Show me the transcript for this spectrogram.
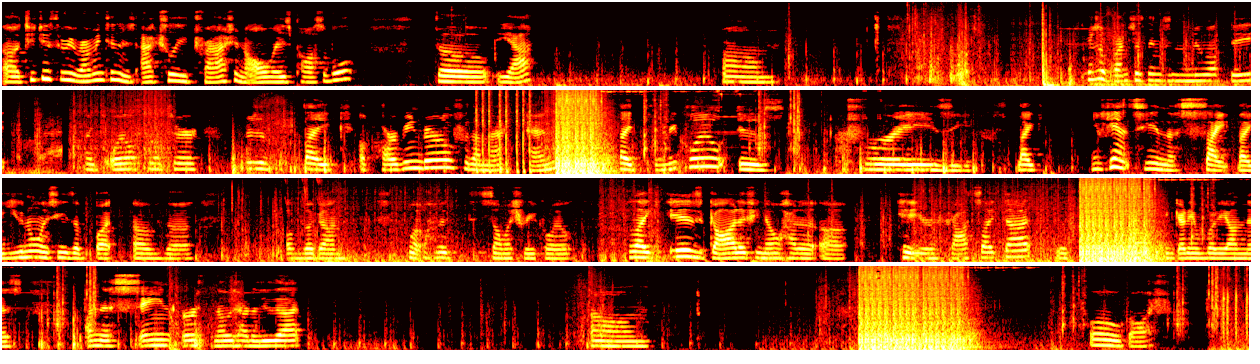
Uh, 223 Remington is actually trash and always possible. So, yeah. Um, there's a bunch of things in the new update, like oil filter. There's a, like a carbine barrel for the Mac 10. Like the recoil is crazy. Like you can't see in the sight. Like you can only see the butt of the of the gun. Well, so much recoil. But, like it is god if you know how to uh, hit your shots like that. I don't think anybody on this on this sane earth knows how to do that. Um. Oh gosh.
